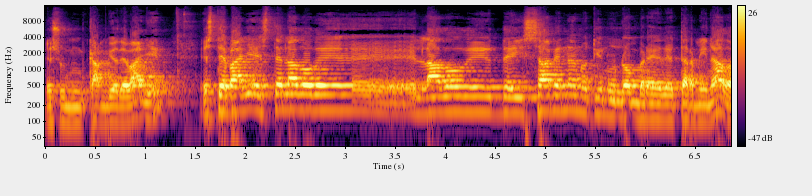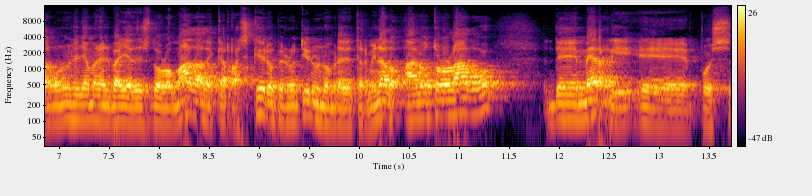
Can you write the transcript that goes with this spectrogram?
es un cambio de valle. Este valle, este lado de, lado de, de no tiene un nombre determinado, algunos le llaman el valle de Dolomada, de Carrasquero, pero no tiene un nombre determinado. Al otro lado de Merli, eh, pues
